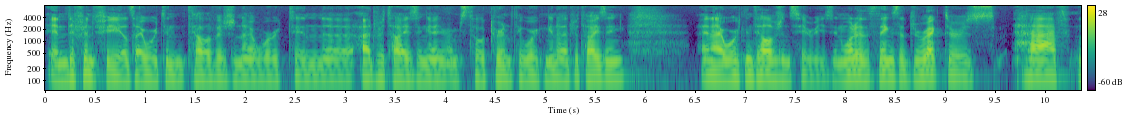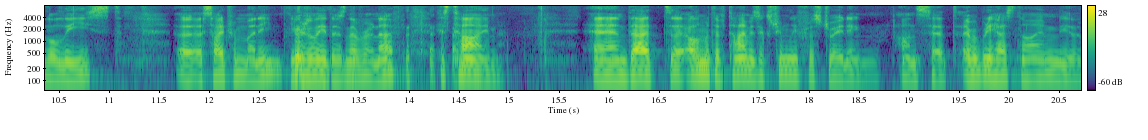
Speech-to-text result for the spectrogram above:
in different fields. I worked in television, I worked in uh, advertising, I, am still currently working in advertising, and I worked in television series. And one of the things that directors have the least, uh, aside from money, usually there's never enough, is time. And that uh, element of time is extremely frustrating on set. Everybody has time, the,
